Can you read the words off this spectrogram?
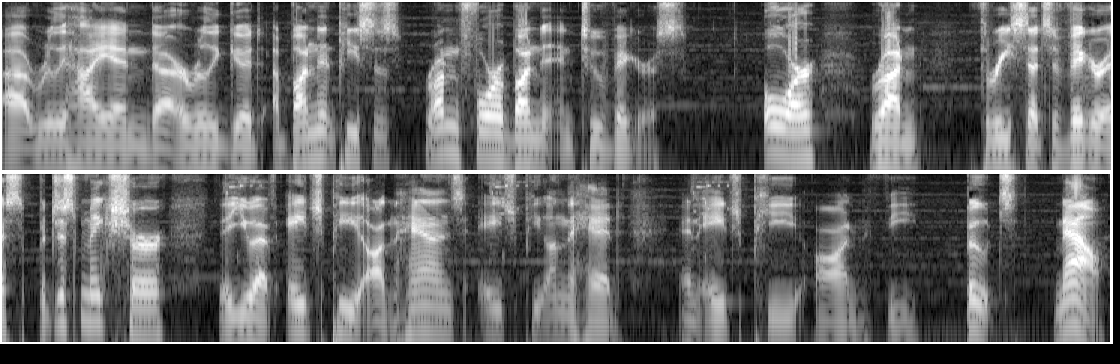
uh, really high end uh, or really good abundant pieces, run four abundant and two vigorous, or run three sets of vigorous. But just make sure that you have HP on the hands, HP on the head, and HP on the boots. Now,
